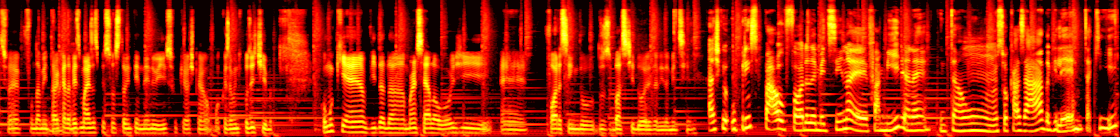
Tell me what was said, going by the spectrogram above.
isso é fundamental e cada vez mais as pessoas estão entendendo isso, que eu acho que é uma coisa muito positiva. Como que é a vida da Marcela hoje, é, fora assim do, dos bastidores ali da medicina? Acho que o principal fora da medicina é família, né? Então, eu sou casada, o Guilherme tá aqui.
